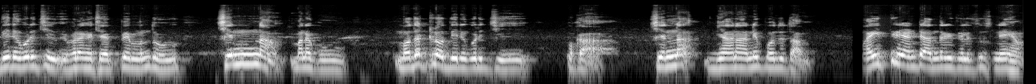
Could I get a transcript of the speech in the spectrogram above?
దీని గురించి వివరంగా చెప్పే ముందు చిన్న మనకు మొదట్లో దీని గురించి ఒక చిన్న జ్ఞానాన్ని పొందుతాం. మైత్రి అంటే అందరికీ తెలుసు స్నేహం.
